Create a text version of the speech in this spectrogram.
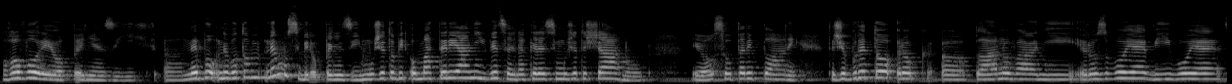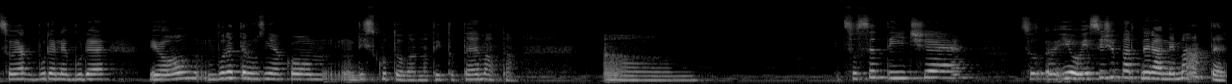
hovory o penězích, uh, nebo, nebo to nemusí být o penězích, může to být o materiálních věcech, na které si můžete šáhnout. Jo, jsou tady plány. Takže bude to rok uh, plánování, rozvoje, vývoje, co jak bude, nebude. Jo, budete různě jako diskutovat na tyto témata. Um, co se týče, co, jo, jestliže partnera nemáte,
